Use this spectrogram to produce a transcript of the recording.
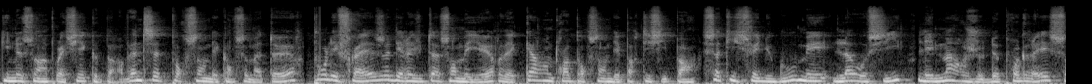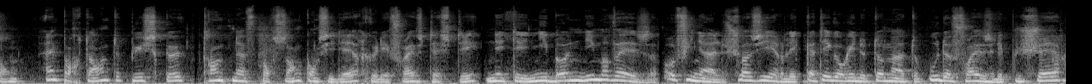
qui ne sont appréciées que par 27% des consommateurs. Pour les fraises, les résultats sont meilleurs avec 43% des participants satisfaits du goût, mais là aussi, les marges de progrès sont importante puisque 39% considèrent que les fraises testées n'étaient ni bonnes ni mauvaises. Au final, choisir les catégories de tomates ou de fraises les plus chères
